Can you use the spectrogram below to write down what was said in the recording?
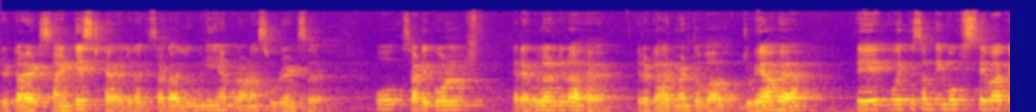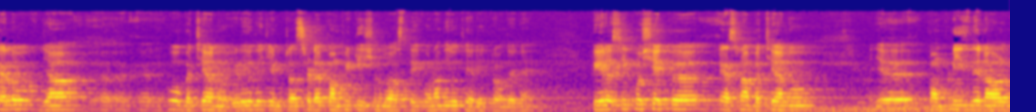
ਰਿਟਾਇਰਡ ਸਾਇੰਟਿਸਟ ਹੈ, ਜਿਹੜਾ ਕਿ ਸਾਡਾ ਐਲੂਮਨੀ ਹੈ, ਪੁਰਾਣਾ ਸਟੂਡੈਂਟਸ ਉਹ ਸਾਡੇ ਕੋਲ ਰੈਗੂਲਰ ਜਿਹੜਾ ਹੈ ਰਿਟਾਇਰਮੈਂਟ ਤੋਂ ਬਾਅਦ ਜੁੜਿਆ ਹੋਇਆ, ਤੇ ਉਹ ਇੱਕ ਕਿਸਮ ਦੀ ਮੁੱਖ ਸੇਵਾ ਕਹਿ ਲਓ ਜਾਂ ਉਹ ਬੱਚਿਆਂ ਨੂੰ ਜਿਹੜੇ ਉਹਦੇ 'ਚ ਇੰਟਰਸਟਡ ਆ ਕੰਪੀਟੀਸ਼ਨ ਵਾਸਤੇ, ਉਹਨਾਂ ਦੀ ਉਹ ਤਿਆਰੀ ਕਰਾਉਂਦੇ ਨੇ। ਫਿਰ ਅਸੀਂ ਕੁਝ ਇੱਕ ਇਸ ਤਰ੍ਹਾਂ ਬੱਚਿਆਂ ਨੂੰ ਕੰਪਨੀਆਂ ਦੇ ਨਾਲ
